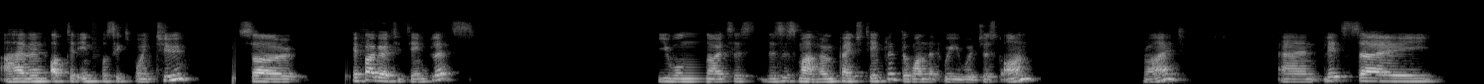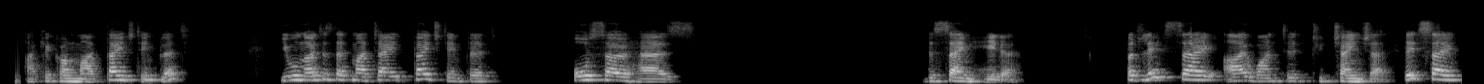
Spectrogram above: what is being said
I haven't opted in for 6.2. So if I go to templates, you will notice this is my homepage template, the one that we were just on, right? And let's say I click on my page template. You will notice that my page template also has the same header. But let's say I wanted to change that. Let's say,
